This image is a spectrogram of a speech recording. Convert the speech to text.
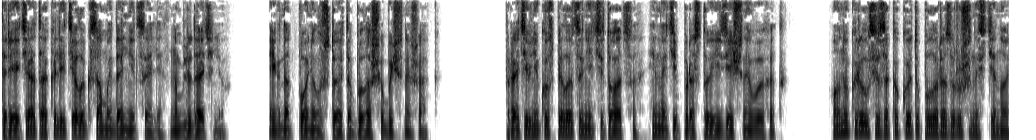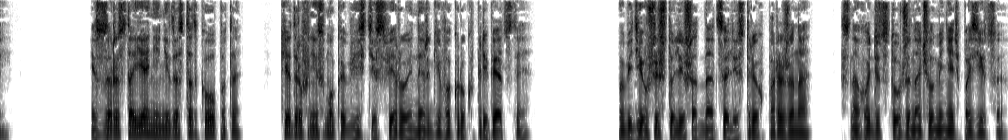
Третья атака летела к самой дальней цели, наблюдателю. Игнат понял, что это был ошибочный шаг. Противник успел оценить ситуацию и найти простой и изящный выход. Он укрылся за какой-то полуразрушенной стеной. Из-за расстояния и недостатка опыта Кедров не смог обвести сферу энергии вокруг препятствия. Убедившись, что лишь одна цель из трех поражена, снаходец тут же начал менять позицию.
